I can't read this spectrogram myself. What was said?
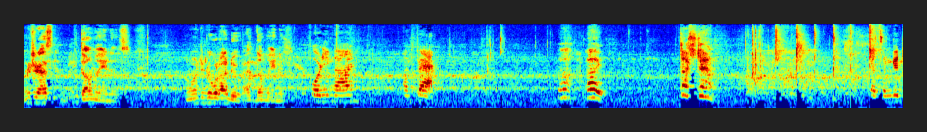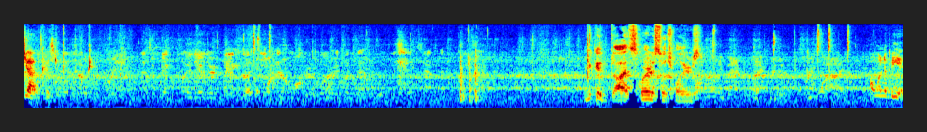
Why don't you ask dumb anus? Why don't you do what I do? Ask dumb anus. 49. I'm fat. Oh, hey, touchdown. That's some good job, Christopher. Uh, square to switch players. I want to be a.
